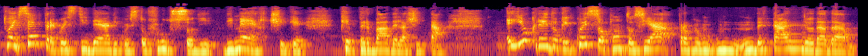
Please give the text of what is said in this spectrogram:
Tu hai sempre quest'idea di questo flusso di, di merci che, che pervade la città. E io credo che questo appunto sia proprio un, dettaglio da, da,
